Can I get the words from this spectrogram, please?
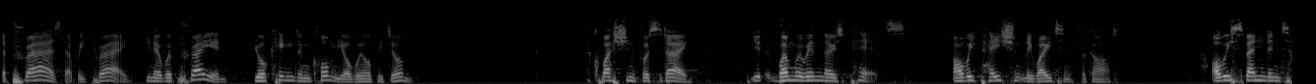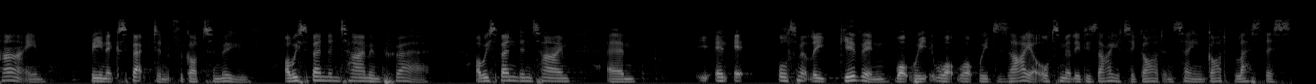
the prayers that we pray. You know, we're praying, Your kingdom come, Your will be done. A question for today. When we're in those pits, are we patiently waiting for God? Are we spending time being expectant for God to move? Are we spending time in prayer? Are we spending time um, in, in, ultimately giving what we, what, what we desire, ultimately desire to God and saying, God, bless this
